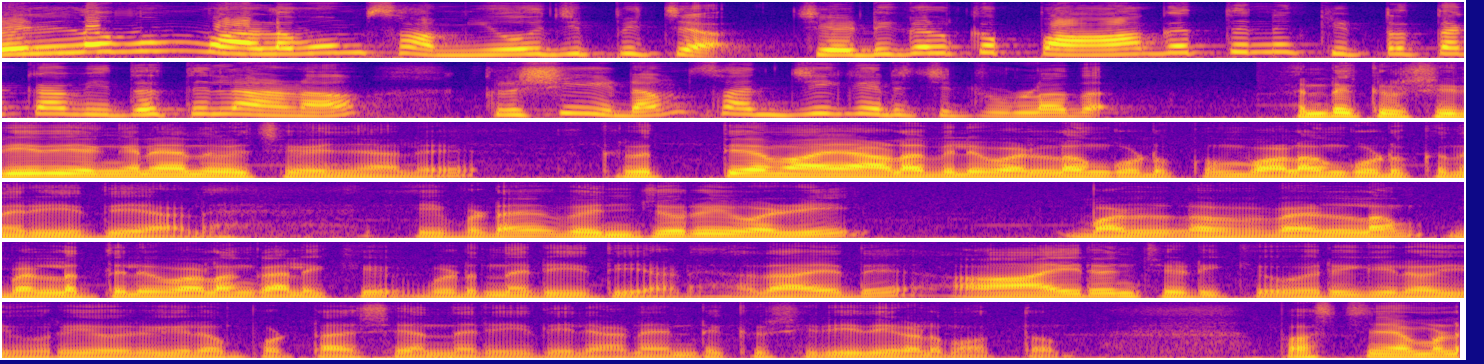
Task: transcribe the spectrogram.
വെള്ളവും വളവും സംയോജിപ്പിച്ച് ചെടികൾക്ക് പാകത്തിന് കിട്ടത്തക്ക വിധത്തിലാണ് കൃഷിയിടം സജ്ജീകരിച്ചിട്ടുള്ളത്. എന്റെ കൃഷിരീതി എങ്ങനെയാണെന്ന് വെച്ച് കഴിഞ്ഞാൽ കൃത്യമായ അളവിൽ വെള്ളം കൊടുക്കും വളം കൊടുക്കുന്ന രീതിയാണ്. ഇവിടെ വെഞ്ചുറി വഴി വെള്ളം വെള്ളത്തിൽ വളം കലക്കി വിടുന്ന രീതിയാണ്. അതായത് ആയിരം ചെടിക്ക് ഒരു കിലോ യൂറിയ ഒരു കിലോ പൊട്ടാഷ്യം എന്ന രീതിയിലാണ് എന്റെ കൃഷി രീതികൾ മൊത്തം. ഫസ്റ്റ് നമ്മൾ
